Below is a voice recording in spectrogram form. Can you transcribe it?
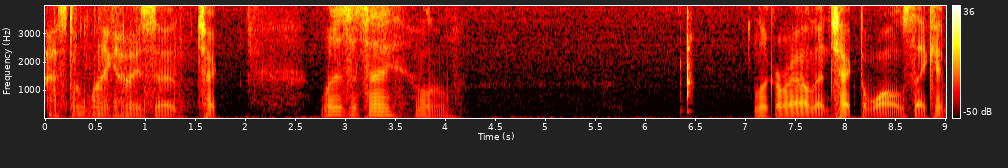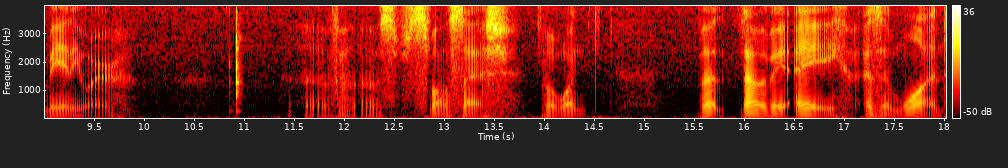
I just don't like how he said check. What does it say? Hold on. Look around and check the walls. They can be anywhere. Uh, found a small stash. Put one. But that would be A as in one.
